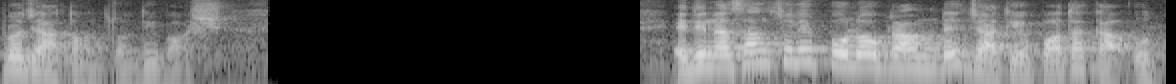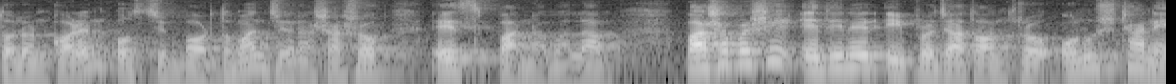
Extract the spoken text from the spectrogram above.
প্রজাতন্ত্র দিবস। এদিন আসানসোলে পোলো গ্রাউন্ডে জাতীয় পতাকা উত্তোলন করেন পশ্চিম বর্ধমান জেলা শাসক এস পান্নাবালাম। পাশাপাশি এদিনের এই প্রজাতন্ত্র অনুষ্ঠানে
